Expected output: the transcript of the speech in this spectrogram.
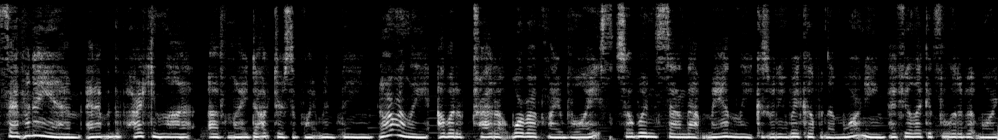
7 a.m. and I'm in the parking lot of my doctor's appointment thing. Normally, I would have tried to warm up my voice so it wouldn't sound that manly because when you wake up in the morning, I feel like it's a little bit more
